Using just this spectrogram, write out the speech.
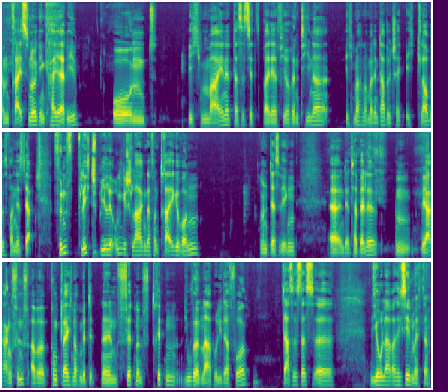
Ähm, 3 zu 0 gegen Cagliari. Und ich meine, dass es jetzt bei der Fiorentina, ich mache nochmal den Double-Check, ich glaube, es waren jetzt, ja, fünf Pflichtspiele ungeschlagen, davon drei gewonnen. Und deswegen äh, in der Tabelle im ja, Rang 5, aber punktgleich noch mit dem vierten und dritten Juve und Napoli davor. Das ist das äh, Viola, was ich sehen möchte.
